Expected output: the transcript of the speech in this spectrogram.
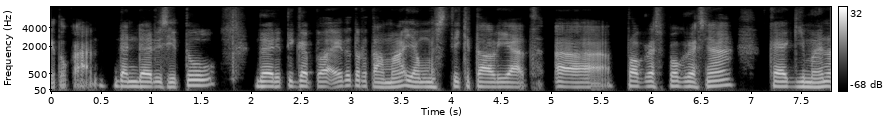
gitu kan. Dan dari situ dari tiga pilar itu terutama yang mesti kita lihat eh, progres-progresnya kayak gimana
